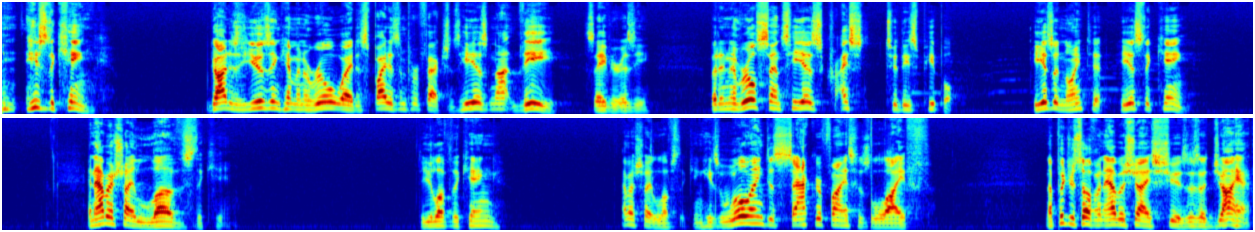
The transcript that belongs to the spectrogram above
he's the king. God is using him in a real way despite his imperfections. He is not the Savior, is he? But in a real sense, he is Christ to these people. He is anointed, he is the king. And Abishai loves the king. Do you love the king? Abishai loves the king. He's willing to sacrifice his life. Now put yourself in Abishai's shoes. There's a giant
